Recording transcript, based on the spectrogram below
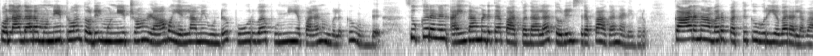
பொருளாதார முன்னேற்றம் தொழில் முன்னேற்றம் லாபம் எல்லாமே உண்டு. பூர்வ புண்ணிய பலன் உங்களுக்கு உண்டு. சுக்கரனன் ஐந்தாம் இடத்தை பார்ப்பதால தொழில் சிறப்பாக நடைபெறும். காரணம் அவர் பத்துக்கு உரியவர் அல்லவா?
